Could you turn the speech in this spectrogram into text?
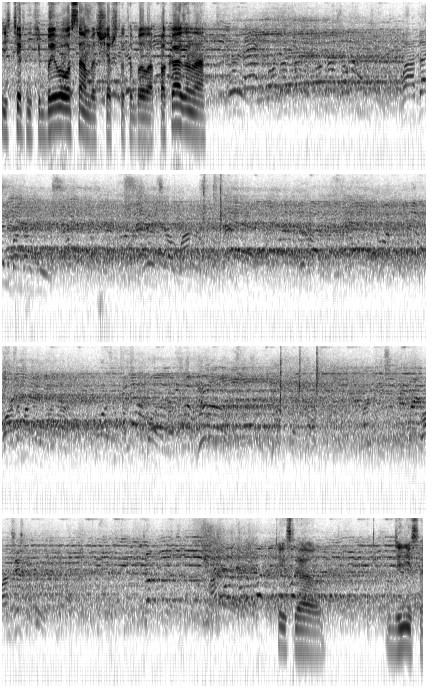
из техники боевого самбо сейчас что-то было показано. Если Дениса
